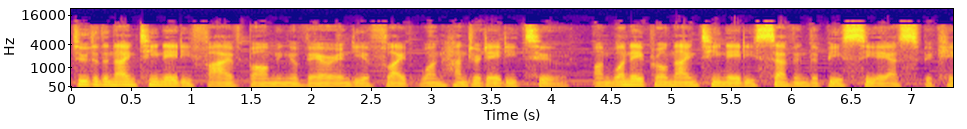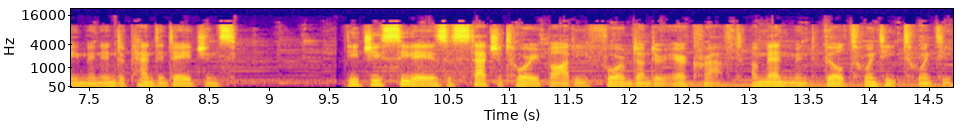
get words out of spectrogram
Due to the 1985 bombing of Air India Flight 182, on 1 April 1987 the BCAS became an independent agency. DGCA is a statutory body formed under Aircraft Amendment Bill 2020.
